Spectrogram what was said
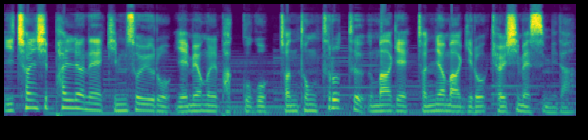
2018년에 김소유로 예명을 바꾸고 전통 트로트 음악에 전념하기로 결심했습니다.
